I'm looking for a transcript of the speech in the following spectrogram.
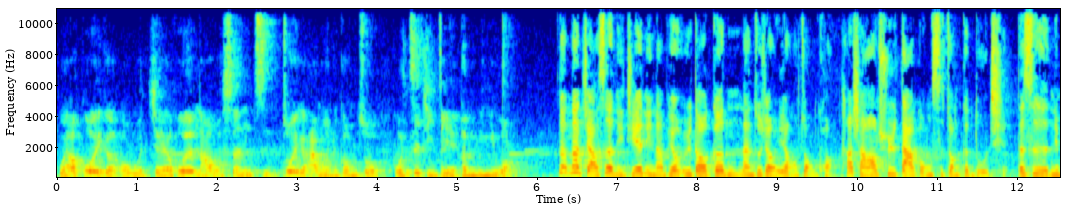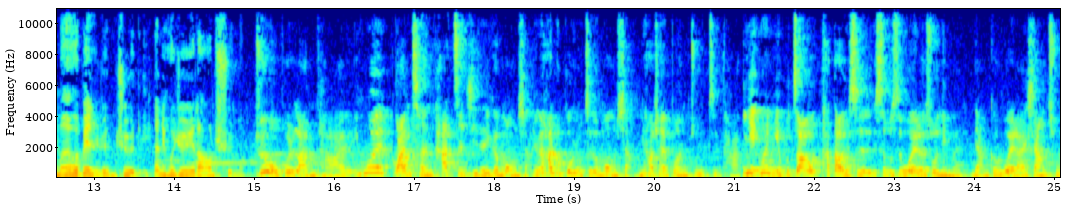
我要过一个哦，我结婚，然后我生子，做一个安稳的工作，我自己也很迷惘。那那假设你今天你男朋友遇到跟男主角一样的状况，他想要去大公司赚更多钱，但是你们会变远距离，那你会愿意让他去吗？所以我不会拦他，因为完成他自己的一个梦想，因为他如果有这个梦想，你好像也不能阻止他，你也因为你也不知道他到底是是不是为了说你们两个未来相处，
